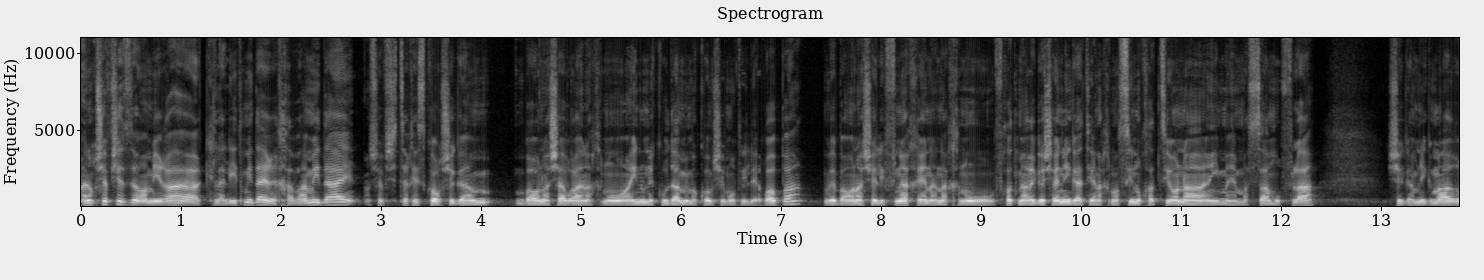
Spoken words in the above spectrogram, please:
אני חושב שזו אמירה כללית מדי, רחבה מדי. אני חושב שצריך לזכור שגם בעונה שעברה אנחנו היינו נקודה ממקום שמוביל לאירופה, ובעונה שלפני כן אנחנו, לפחות מהרגע שאני הגעתי, אנחנו עשינו חצי עונה עם אה, מסע מופלא, שגם נגמר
